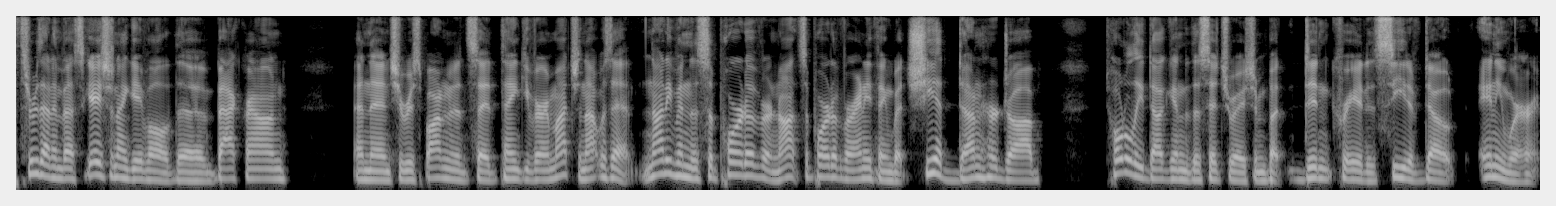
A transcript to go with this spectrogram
through that investigation, I gave all the background. And then she responded and said, Thank you very much. And that was it. Not even the supportive or not supportive or anything, but she had done her job, totally dug into the situation, but didn't create a seed of doubt anywhere.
